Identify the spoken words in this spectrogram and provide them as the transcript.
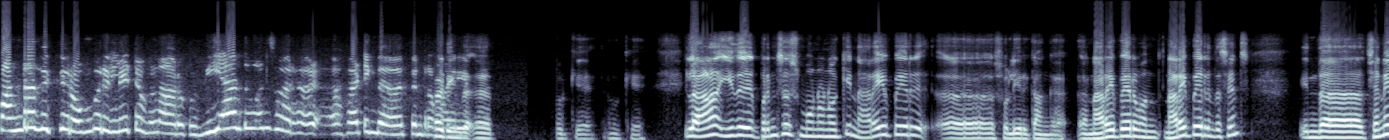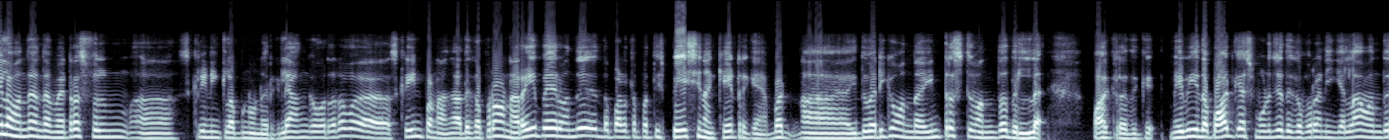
பண்றதுக்கு ரொம்ப ரிலேட்டபிளா இருக்கும். We are the ones who are hur- hurting the earthன்ற மாதிரி ஓகே ஓகே இல்ல ஆனா இது பிரின்சஸ் மோனோனோக்கி நிறைய பேர் சொல்லியிருக்காங்க. அஹ், நிறைய பேர் வந்து நிறைய பேர் இந்த சென்ஸ் இந்த சென்னையில் வந்து அந்த மெட்ராஸ் ஃபிலிம் ஸ்க்ரீனிங் கிளப்னு ஒன்று இருக்கு இல்லையா? அங்கே ஒரு தடவை ஸ்க்ரீன் பண்ணாங்க. அதுக்கப்புறம் நிறைய பேர் வந்து இந்த படத்தை பற்றி பேசி நான் கேட்டிருக்கேன். பட் நான் இது வரைக்கும் அந்த இன்ட்ரெஸ்ட் வந்தது இல்லை பார்க்குறதுக்கு மேபி இந்த பாட்காஸ்ட் முடிஞ்சதுக்கப்புறம் நீங்கள் எல்லாம் வந்து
